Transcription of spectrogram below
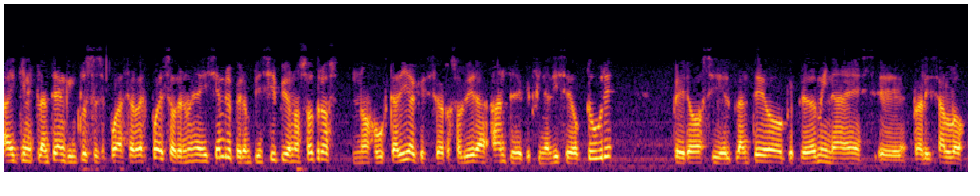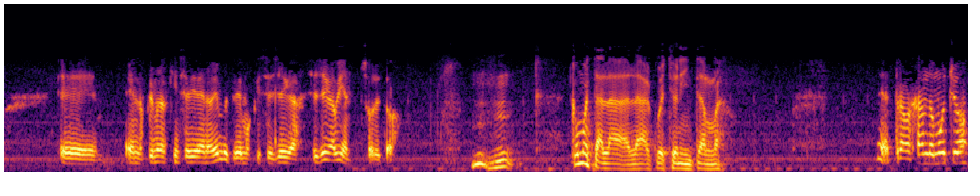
hay quienes plantean que incluso se puede hacer después, sobre el mes de diciembre, pero en principio nosotros nos gustaría que se resolviera antes de que finalice octubre, pero si el planteo que predomina es eh, realizarlo eh, en los primeros 15 días de noviembre, creemos que se llega, se llega bien, sobre todo. ¿Cómo está la, la cuestión interna? Eh, trabajando mucho,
